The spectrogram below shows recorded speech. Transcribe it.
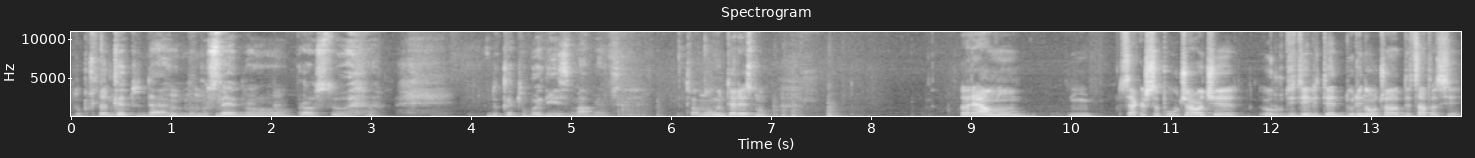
До последно. Като, да, до последно, просто докато бъде измамен. Това е много интересно. Реално сякаш се получава, че родителите дори научават децата си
